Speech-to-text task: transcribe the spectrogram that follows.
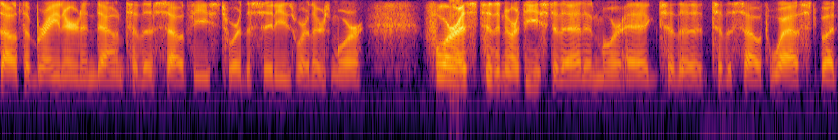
south of Brainerd and down to the southeast toward the cities, where there's more forest to the northeast of that and more ag to the to the southwest. But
